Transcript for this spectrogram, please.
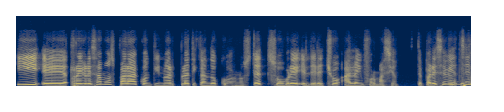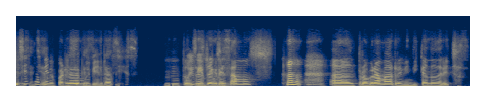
y eh, regresamos para continuar platicando con usted sobre el derecho a la información. ¿Te parece bien, licenciada. Me parece Claro muy sí, bien. gracias. Muy Entonces bien, pues regresamos al programa Reivindicando Derechos.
